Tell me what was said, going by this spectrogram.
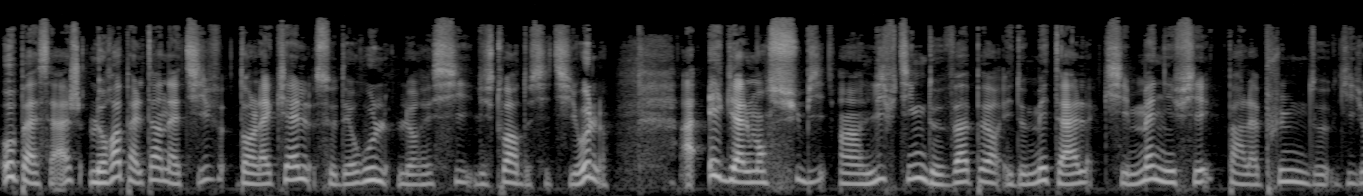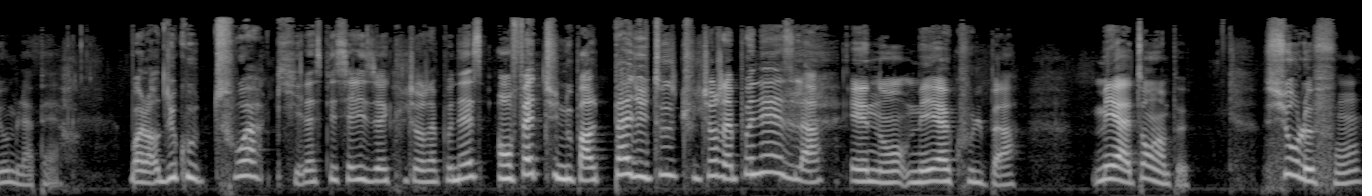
Au passage, l'Europe alternative, dans laquelle se déroule le récit L'histoire de City Hall, a également subi un lifting de vapeur et de métal qui est magnifié par la plume de Guillaume Lapère. Bon alors du coup, toi qui es la spécialiste de la culture japonaise, en fait tu nous parles pas du tout de culture japonaise là. Et non, mais à culpa. Mais attends un peu. Sur le fond,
